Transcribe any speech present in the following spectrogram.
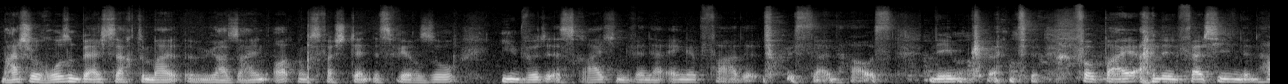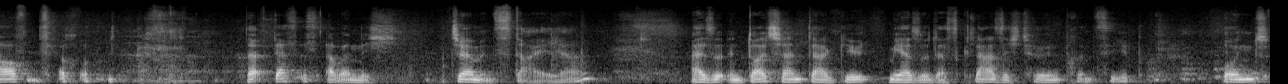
Marshall Rosenberg sagte mal, äh, ja, sein Ordnungsverständnis wäre so, Ihm würde es reichen, wenn er enge Pfade durch sein Haus nehmen könnte, vorbei an den verschiedenen Haufen herum. Das ist aber nicht German Style. Ja? Also in Deutschland, da gilt mehr so das Klarsichthöhenprinzip. Und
